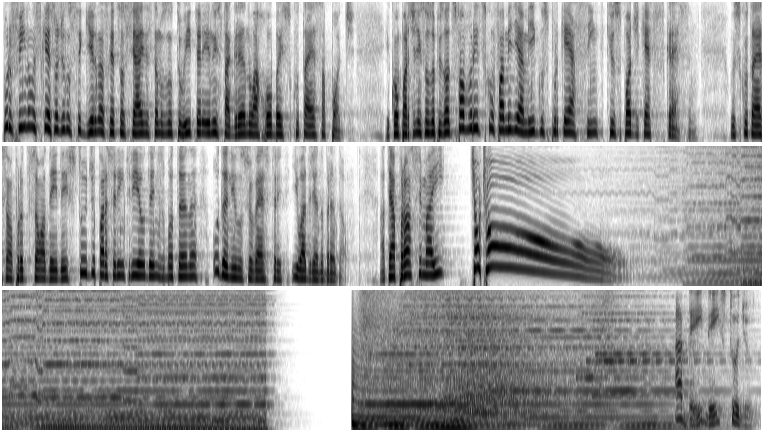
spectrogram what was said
Por fim, não esqueçam de nos seguir nas redes sociais. Estamos no Twitter e no Instagram, no arroba escutaessapod. E compartilhem seus episódios favoritos com família e amigos, porque é assim que os podcasts crescem. O Escuta Essa é uma produção AD&D Studio, parceria entre eu, Denis Botana, o Danilo Silvestre e o Adriano Brandão. Até a próxima e tchau, tchau! AD&D Studio.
